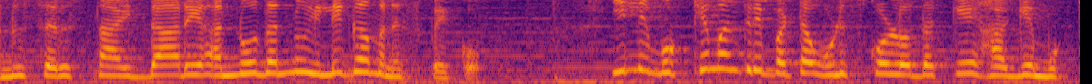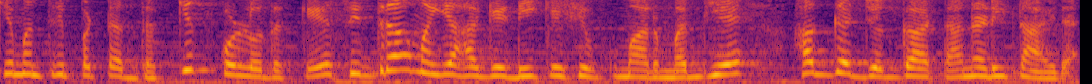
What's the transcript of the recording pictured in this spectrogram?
ಅನುಸರಿಸ್ತಾ ಇದ್ದಾರೆ ಅನ್ನೋದನ್ನು ಇಲ್ಲಿ ಗಮನಿಸಬೇಕು. ಇಲ್ಲಿ ಮುಖ್ಯಮಂತ್ರಿ ಪಟ್ಟ ಉಳಿಸ್ಕೊಳ್ಳೋದಕ್ಕೆ ಹಾಗೆ ಮುಖ್ಯಮಂತ್ರಿ ಪಟ್ಟ ದಕ್ಕಿಸಿಕೊಳ್ಳೋದಕ್ಕೆ ಸಿದ್ದರಾಮಯ್ಯ ಹಾಗೆ ಡಿಕೆ ಶಿವಕುಮಾರ್ ಮಧ್ಯೆ ಹಗ್ಗ ಜಗ್ಗಾಟ ನಡೀತಾ ಇದೆ.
